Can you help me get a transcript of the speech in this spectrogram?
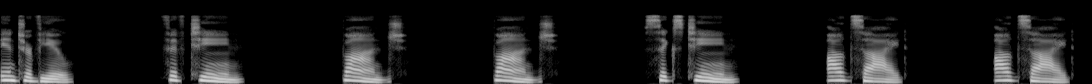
interview, fifteen, bunch, bunch, sixteen, outside, outside,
